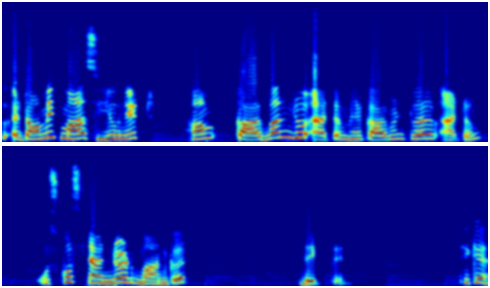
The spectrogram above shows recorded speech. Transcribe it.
तो एटॉमिक मास यूनिट हम कार्बन जो एटम है कार्बन 12 एटम उसको स्टैंडर्ड मानकर देखते हैं, ठीक है?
